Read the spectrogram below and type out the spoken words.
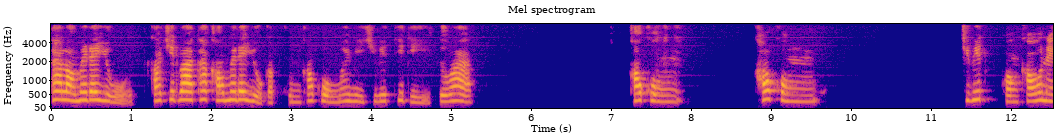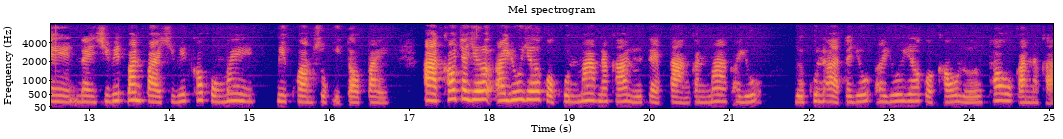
ถ้าเราไม่ได้อยู่ เขาคิดว่าถ้าเขาไม่ได้อยู่กับคุณเขาคงไม่มีชีวิตที่ดี คือว่า เขาคง เขาคง ชีวิตของเขาในในชีวิตบ้านปลายชีวิตเขาคงไม่มีความสุขอีกต่อไป อาจเขาจะเยอะอายุเยอะกว่าคุณมากนะคะ หรือแตกต่างกันมากอายุ หรือคุณอาจจะอายุอายุเยอะกว่าเขาหรือเท่ากันนะคะ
